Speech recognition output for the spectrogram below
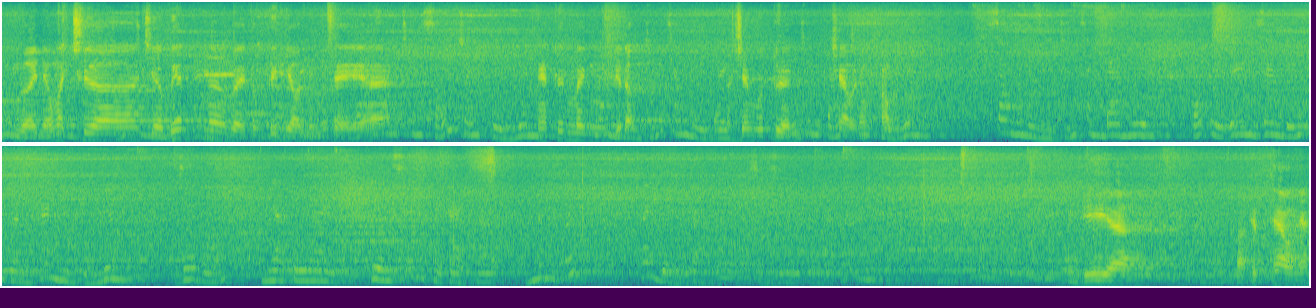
Mọi người nếu mà chưa chưa biết về thông tin nhiều thì có thể à, nghe thuyết minh tự động ở trên vô tuyến treo ở trong phòng. Sau năm 1930 có thời gian giam đến gần 2.000 tù nhân. Do đó nhà tù này thường xuyên phải cải tạo nâng cấp thay đổi cả các sử dụng mình đi à, vào tiếp theo nhé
